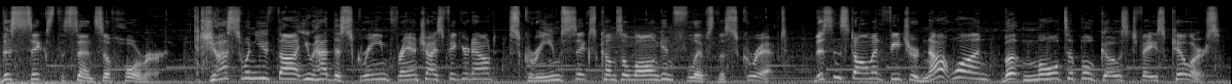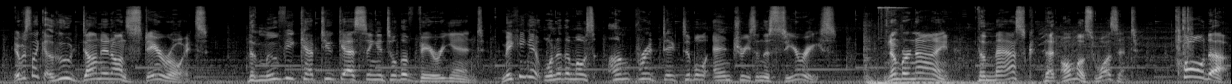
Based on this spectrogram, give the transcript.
The Sixth Sense of Horror. Just when you thought you had the Scream franchise figured out, Scream 6 comes along and flips the script. This installment featured not one, but multiple ghost face killers. It was like a who done it on steroids. The movie kept you guessing until the very end, making it one of the most unpredictable entries in the series. Number 9. The Mask That Almost Wasn't. Hold up,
